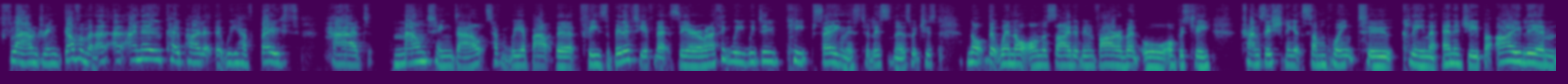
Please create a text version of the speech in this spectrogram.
floundering government. And, and I know, co-pilot, that we have both had mounting doubts, haven't we, about the feasibility of net zero? And I think we we do keep saying this to listeners, which is not that we're not on the side of environment or obviously transitioning at some point to cleaner energy. But I, Liam,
